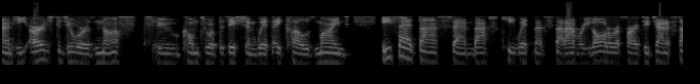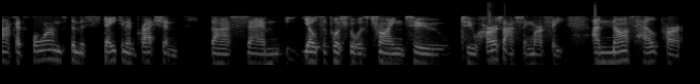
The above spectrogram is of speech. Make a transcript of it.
and he urged the jurors not to come to a position with a closed mind. He said that um, that key witness that Anne-Marie Lawlor referred to, Jenna Stack, had formed the mistaken impression that um, Jozef Puska was trying to to hurt Ashling Murphy and not help her,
